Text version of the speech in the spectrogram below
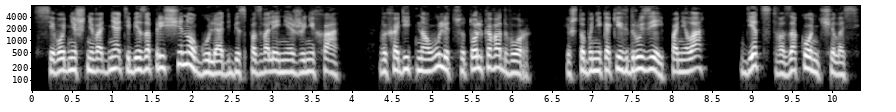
С сегодняшнего дня тебе запрещено гулять без позволения жениха, выходить на улицу только во двор и чтобы никаких друзей, поняла? Детство закончилось».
